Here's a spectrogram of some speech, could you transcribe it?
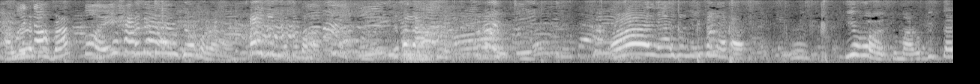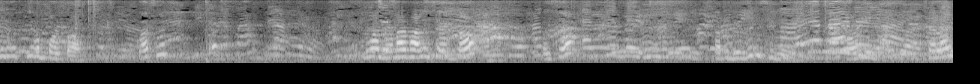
ভালদৰে সেনেকৈ আৰু কিয় কৰা কি হ'ল তোমাৰ? বিদ্যালয়ত কি সম্পৰ্ক? কোৱাচোন। তোমাৰ বেমাৰ ভাল হৈছে একদম? হৈছে? তাতে বেজি দিছিলে হয় নেকি? চেলাইন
